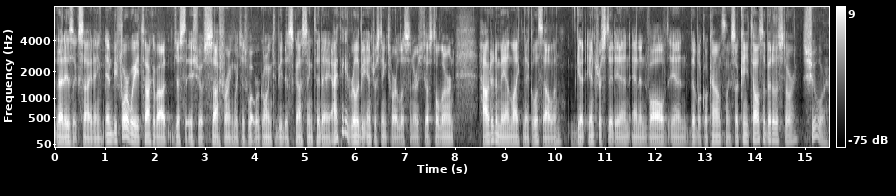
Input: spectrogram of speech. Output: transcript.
That is exciting. And before we talk about just the issue of suffering, which is what we're going to be discussing today, I think it'd really be interesting to our listeners just to learn how did a man like Nicholas Ellen get interested in and involved in biblical counseling? So, can you tell us a bit of the story? Sure.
